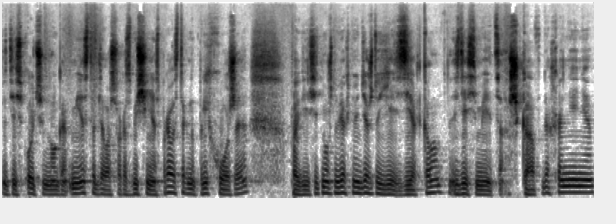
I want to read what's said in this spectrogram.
здесь очень много места для вашего размещения. С правой стороны прихожая, повесить можно верхнюю одежду, есть зеркало, здесь имеется шкаф для хранения.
